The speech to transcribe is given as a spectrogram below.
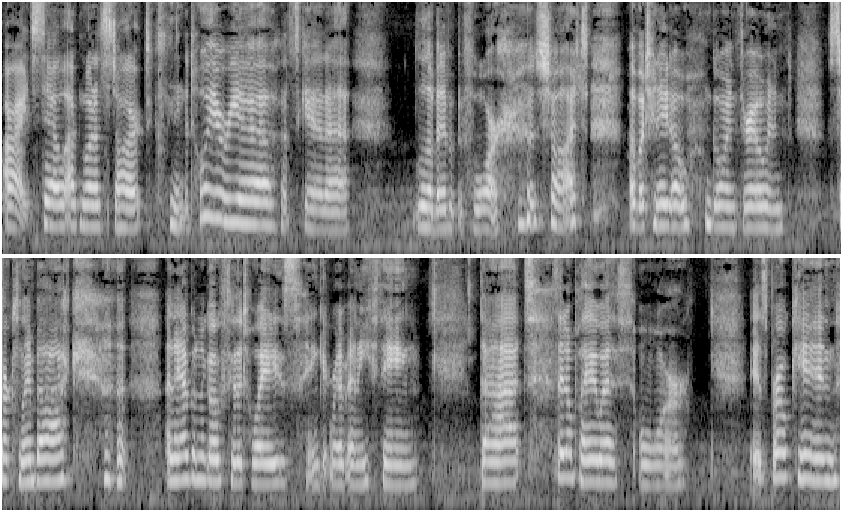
All right, so I'm going to start cleaning the toy area. Let's get a little bit of a before shot of a tornado going through and circling back. and then I'm going to go through the toys and get rid of anything that they don't play with or is broken.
